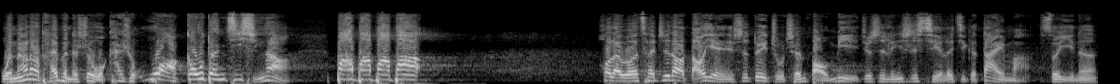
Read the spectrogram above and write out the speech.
我拿到台本的时候，我开始哇，高端机型啊，八八八八。后来我才知道，导演是对主持人保密，就是临时写了几个代码，所以呢，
